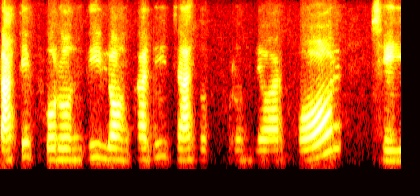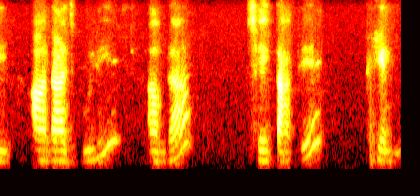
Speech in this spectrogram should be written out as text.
তাতে ফোড়ন দিই, লঙ্কা দিই, যাই হোক ফোড়ন দেওয়ার পর সেই আনাজগুলি আমরা সেই তাতে ফেলি।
